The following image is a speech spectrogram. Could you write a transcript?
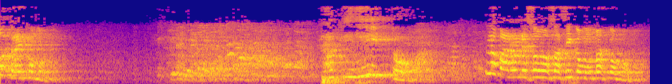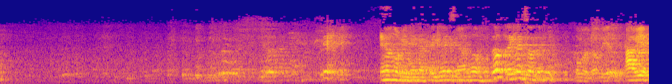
otra es como, rapidito. Los varones somos así como más como. Ellos no vienen a esta iglesia, no. ¿De otra iglesia? ¿Dónde? ¿Cómo no? Ah, bien.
